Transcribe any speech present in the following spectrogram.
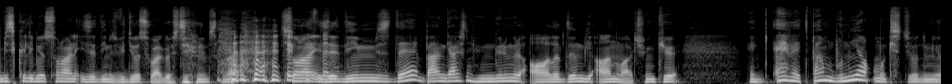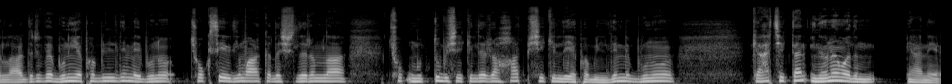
biz klibin son halini izlediğimiz videosu var göstereyim sana. Son halini izlediğimizde ben gerçekten hüngür hüngür ağladığım bir an var. Çünkü evet ben bunu yapmak istiyordum yıllardır ve bunu yapabildim ve bunu çok sevdiğim arkadaşlarımla çok mutlu bir şekilde rahat bir şekilde yapabildim ve bunu gerçekten inanamadım. Yani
